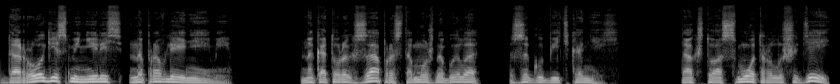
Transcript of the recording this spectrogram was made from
Дороги сменились направлениями, на которых запросто можно было загубить коней. Так что осмотр лошадей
